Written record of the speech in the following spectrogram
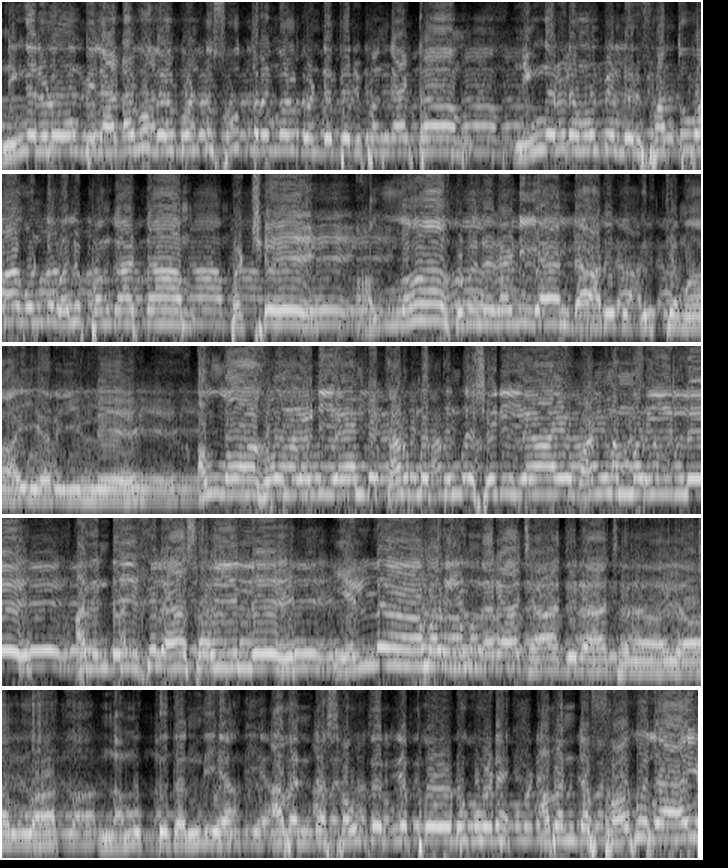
നിങ്ങളുടെ മുമ്പിൽ അടവുകൾ കൊണ്ട് സൂത്രങ്ങൾ കൊണ്ട് പെരുപ്പം കാട്ടാം. നിങ്ങളുടെ മുമ്പിൽ ഒരു ഫത്തുവ കൊണ്ട് വലുപ്പം കാട്ടാം. പക്ഷേ അള്ളാഹുവിനടിയാന്റെ അറിവ് കൃത്യമായി അറിയില്ലേ? അള്ളാഹുവിനടിയാന്റെ കർമ്മത്തിന്റെ ശരിയായ വണ്ണം അറിയില്ലേ അതിന്റെ ഇഖ്ലാസ് അറിയില്ലേ? എല്ലാം അറിയുന്ന രാജാതിരാജനായ നമുക്ക് തന്നിയ അവന്റെ സൗകര്യത്തോടുകൂടെ അവന്റെ ഫകുലായി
